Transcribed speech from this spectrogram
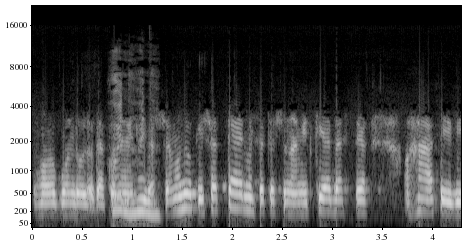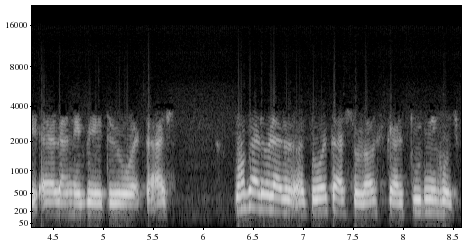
ha gondolod, akkor nem szívesen mondok, és hát természetesen, amit kérdeztél, a HPV elleni védőoltás. Magáról elő az oltásról azt kell tudni, hogy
